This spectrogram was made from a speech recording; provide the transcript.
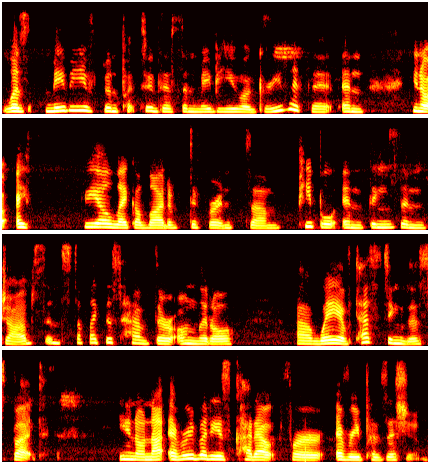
was maybe you've been put through this and maybe you agree with it. And, you know, I feel like a lot of different um, people and things and jobs and stuff like this have their own little uh, way of testing this, but, you know, not everybody is cut out for every position,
